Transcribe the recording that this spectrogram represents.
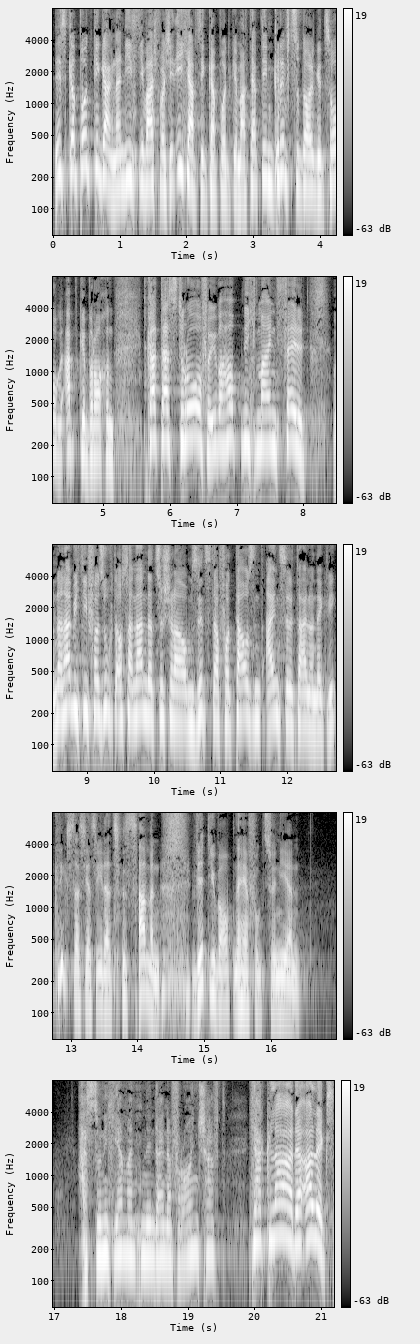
Ist kaputt gegangen. Dann lief die Waschmaschine. Ich habe sie kaputt gemacht. Hab den Griff zu doll gezogen, abgebrochen. Katastrophe, überhaupt nicht mein Feld. Und dann habe ich die versucht auseinanderzuschrauben, sitzt da vor tausend Einzelteilen und denk, wie kriegst du das jetzt wieder zusammen? Wird die überhaupt nachher funktionieren? Hast du nicht jemanden in deiner Freundschaft? Ja klar, der Alex.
